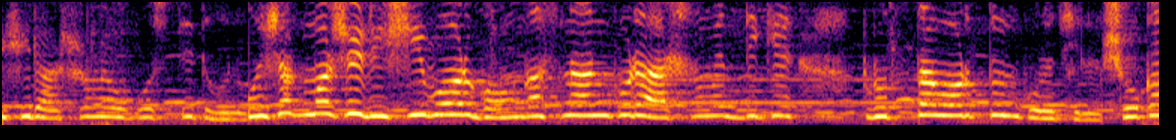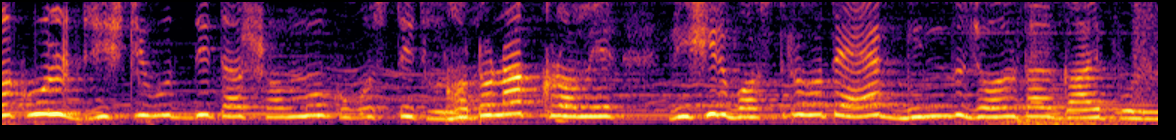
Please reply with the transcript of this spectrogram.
ঋষির আশ্রমে উপস্থিত হলো। বৈশাখ মাসে ঋষিবর গঙ্গা স্নান করে আশ্রমের দিকে প্রত্যাবর্তন করেছিলেন। শোকাকুল দৃষ্টিবুদ্ধি তার সম্মুখ উপস্থিত হল। ঘটনাক্রমে ঋষির বস্ত্র হতে এক বিন্দু জল তার গায়ে পড়ল।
